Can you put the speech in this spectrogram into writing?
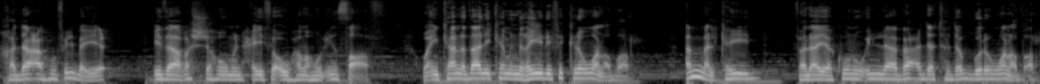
خدعه في البيع إذا غشه من حيث أوهمه الإنصاف وإن كان ذلك من غير فكر ونظر. أما الكيد فلا يكون إلا بعد تدبر ونظر.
